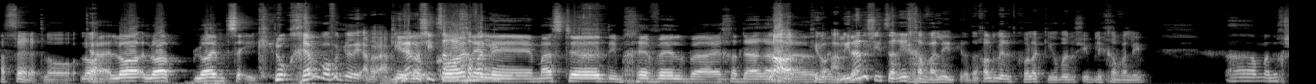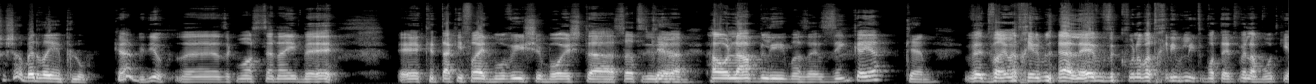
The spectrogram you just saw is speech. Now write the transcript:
הסרט לא לא כן, לא- לא- לא האמצעי. כאילו חבל באופן כללי אבל המין כאילו האנושי צריך קורנל חבלים. אה, מאסטרד עם חבל בחדר לא כאילו. המין האנושי צריך חבלים כאילו אתה יכול לדמיין את כל הקיום האנושי בלי חבלים. אמ, אני חושב שהרבה דברים יפלו. כן בדיוק זה, כמו הסצנה היא בקנטקי פרייד מובי שבו יש את הסרט כן. העולם בלי מה זה זינק היה. כן. ודברים מתחילים להיעלם וכולם מתחילים להתמוטט ולמות כי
